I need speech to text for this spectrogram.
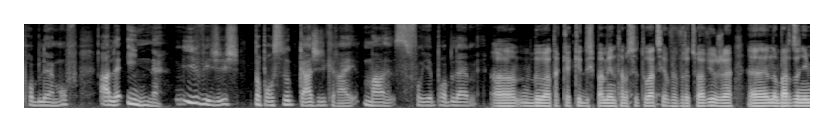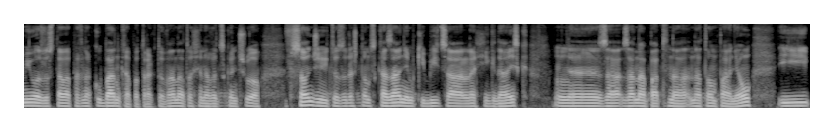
problemów, ale inne. I widzisz, po prostu każdy kraj ma swoje problemy. Była taka kiedyś, pamiętam, sytuacja we Wrocławiu, że e, no bardzo niemiło została pewna Kubanka potraktowana. To się nawet skończyło w sądzie i to zresztą skazaniem kibica Lechii Gdańsk e, za, za napad na, na tą panią. I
